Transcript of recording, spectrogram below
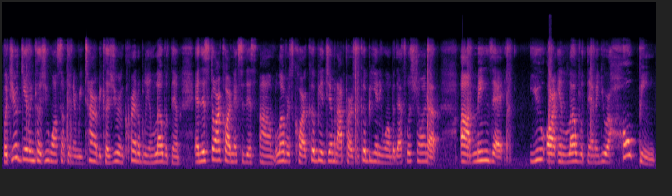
But you're giving because you want something in return because you're incredibly in love with them. And this star card next to this um, lover's card could be a Gemini person, could be anyone, but that's what's showing up. Um, means that you are in love with them and you are hoping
